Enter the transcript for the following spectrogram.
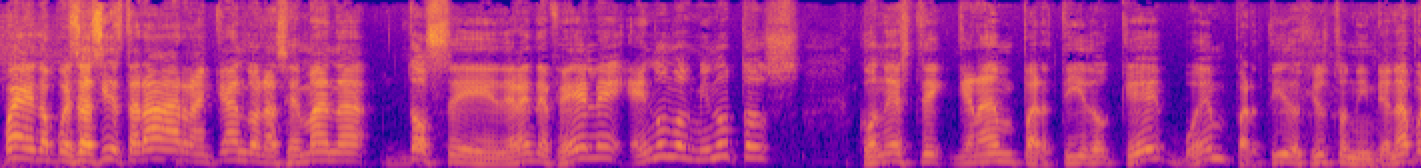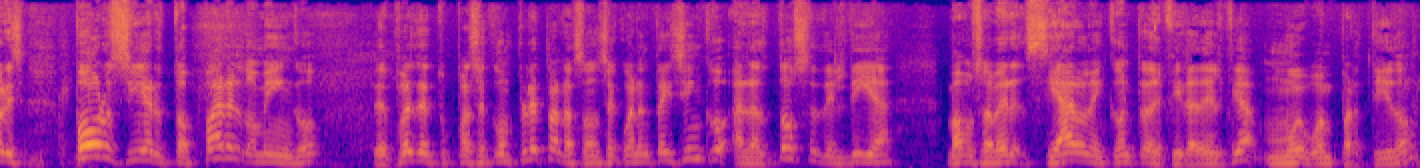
Bueno, pues así estará arrancando la semana 12 de la NFL en unos minutos con este gran partido. Qué buen partido, Houston-Indianapolis. Por cierto, para el domingo, después de tu pase completo a las 11.45, a las 12 del día, vamos a ver Seattle en contra de Filadelfia. Muy buen partido.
